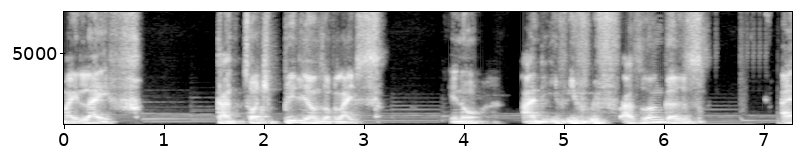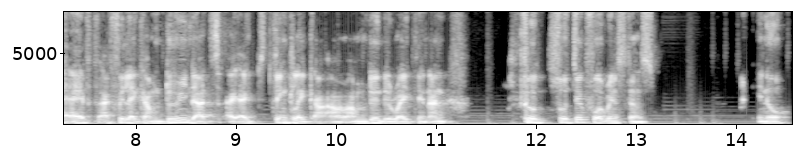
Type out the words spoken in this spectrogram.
my life can touch billions of lives, you know. And if, if, if as long as I, I, I, feel like I'm doing that, I, I think like I, am doing the right thing. And so, so take for instance, you know,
